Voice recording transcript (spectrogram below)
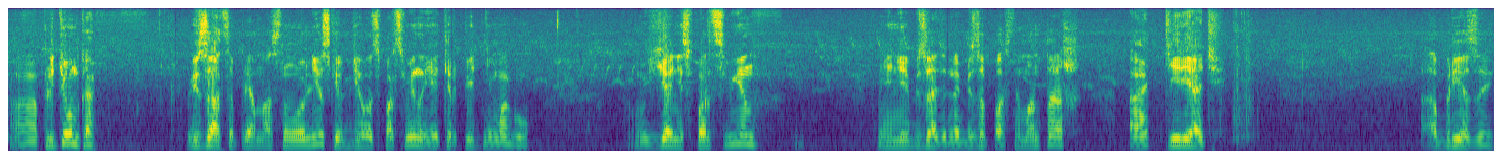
а, плетенка, вязаться прямо на основной леске, как делают спортсмены, я терпеть не могу. Я не спортсмен, мне не обязательно безопасный монтаж, а терять обрезы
